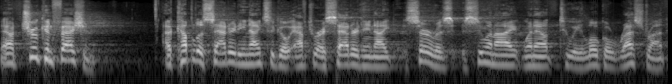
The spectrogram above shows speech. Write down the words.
Now, true confession. A couple of Saturday nights ago, after our Saturday night service, Sue and I went out to a local restaurant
